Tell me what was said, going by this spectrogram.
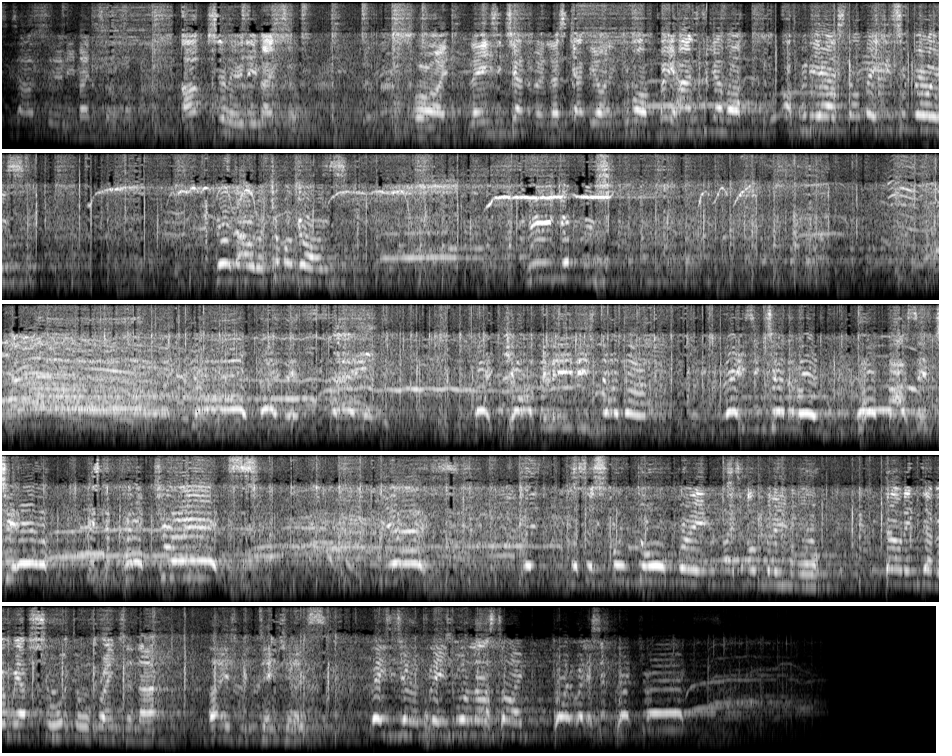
This is absolutely mental. Absolutely mental. All right, ladies and gentlemen, let's get behind it. Come on, put your hands together, up in the air, start making some noise. A bit louder, come on, guys. Here he goes. I can't believe he's done that! Ladies and gentlemen, a small door frame, that's unbelievable. Down in Devon we have shorter door frames than that. That is ridiculous. Ladies and gentlemen, please, one last time, Corey Willison Pip Trix!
